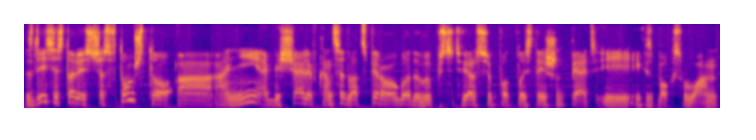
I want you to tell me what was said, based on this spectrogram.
здесь история сейчас в том, что а, они обещали в конце 2021 года выпустить версию под PlayStation 5 и Xbox One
